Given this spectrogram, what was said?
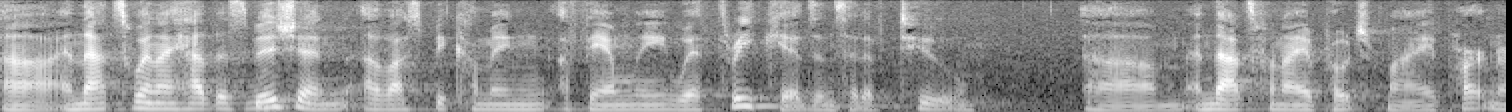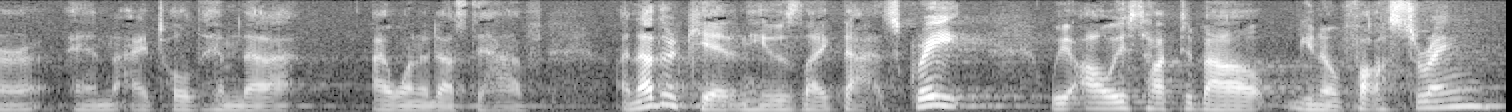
uh, and that's when I had this vision of us becoming a family with three kids instead of two. Um, and that's when I approached my partner, and I told him that I wanted us to have another kid, and he was like, "That's great." We always talked about, you know, fostering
